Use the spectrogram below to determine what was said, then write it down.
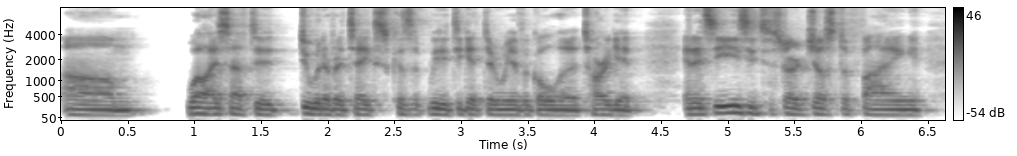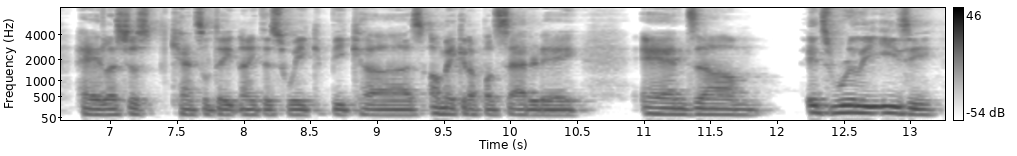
um, well, I just have to do whatever it takes because we need to get there and we have a goal and a target. And it's easy to start justifying, hey, let's just cancel date night this week because I'll make it up on Saturday. And um, it's really easy.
